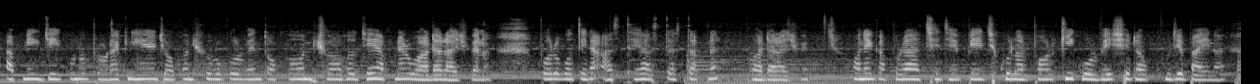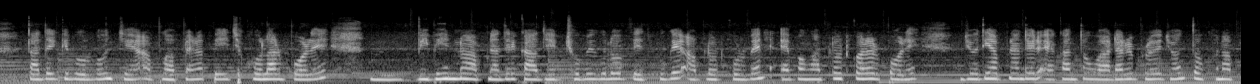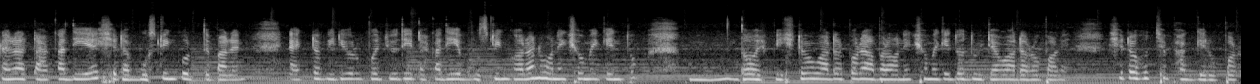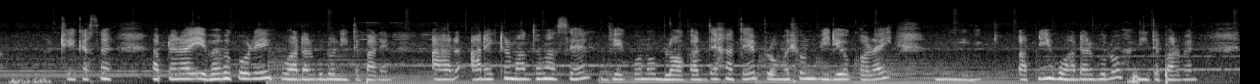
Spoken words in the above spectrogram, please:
আপনি যে কোনো প্রোডাক্ট নিয়ে যখন শুরু করবেন, তখন সহজে আপনার অর্ডার আসবে না। পরবর্তীতে আস্তে আস্তে আস্তে আপনার অর্ডার আসবে। অনেক আপুরা আছে যে পেজ খোলার পর কি করবে সেটা খুঁজে পায় না। তাদেরকে বলব যে, আপু, আপনারা পেজ খোলার পরে বিভিন্ন আপনাদের কাজের ছবিগুলো ফেসবুকে আপলোড করবেন এবং আপলোড করার পরে যদি আপনাদের একান্ত অর্ডারের প্রয়োজন, তখন আপনারা টাকা দিয়ে সেটা বুস্টিং করতে পারেন। একটা ভিডিওর উপর যদি টাকা দিয়ে বুস্টিং করান, অনেক সময় কিন্তু দশ বিশটাও অর্ডার পরে আবার অনেক সময় কিন্তু দুইটাও অর্ডারও পড়ে। সেটা হচ্ছে ভাগ্যের উপর। ঠিক আছে? আপনারা এভাবে করেই অর্ডারগুলো নিতে পারেন। আর আরেকটার মাধ্যম আছে যে কোনো ব্লগারদের হাতে প্রমোশন ভিডিও করাই আপনি অর্ডারগুলো নিতে পারবেন।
